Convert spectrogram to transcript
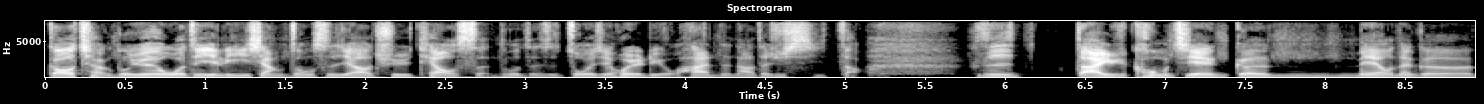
高强度，因为我自己理想中是要去跳绳，或者是做一些会流汗的，然后再去洗澡。可是大于空间跟没有那个，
